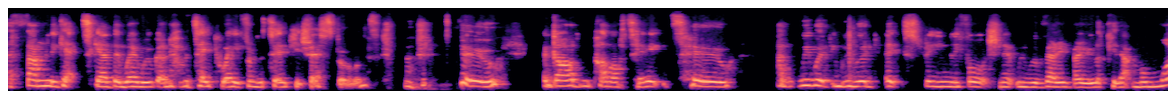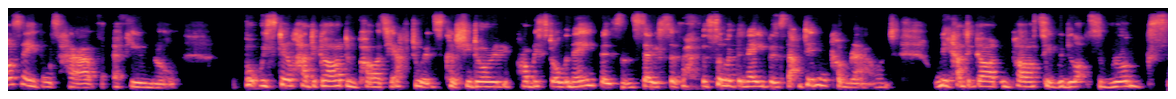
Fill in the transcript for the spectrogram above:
a family get together where we were going to have a takeaway from the Turkish restaurant to a garden party to and we were we were extremely fortunate. We were very very lucky that Mum was able to have a funeral, but we still had a garden party afterwards because she'd already promised all the neighbours. And so, so for some of the neighbours that didn't come round, we had a garden party with lots of rugs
